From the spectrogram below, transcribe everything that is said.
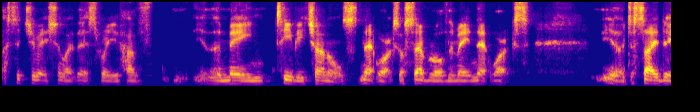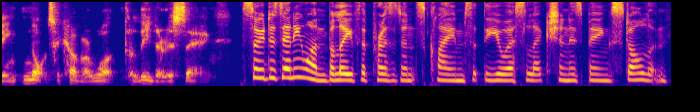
a situation like this where you have the main TV channels, networks, or several of the main networks, you know, deciding not to cover what the leader is saying. So, does anyone believe the president's claims that the US election is being stolen?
